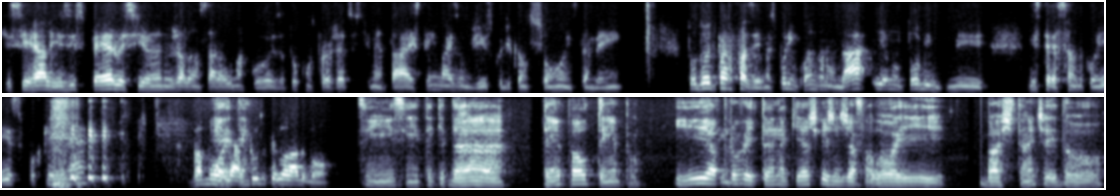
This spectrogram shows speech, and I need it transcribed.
que se realize. Espero esse ano já lançar alguma coisa. Tô com os projetos instrumentais, tem mais um disco de canções também. Tô doido para fazer, mas por enquanto não dá e eu não tô me, me, me estressando com isso, porque, né? vamos é, olhar tudo pelo lado bom. Sim, sim, tem que dar tempo ao tempo. E aproveitando aqui, acho que a gente já falou aí bastante aí do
